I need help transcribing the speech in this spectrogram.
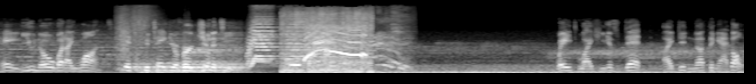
Hey, you know what I want. It's to take your virginity. Wait, why he is dead. I did nothing at all.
